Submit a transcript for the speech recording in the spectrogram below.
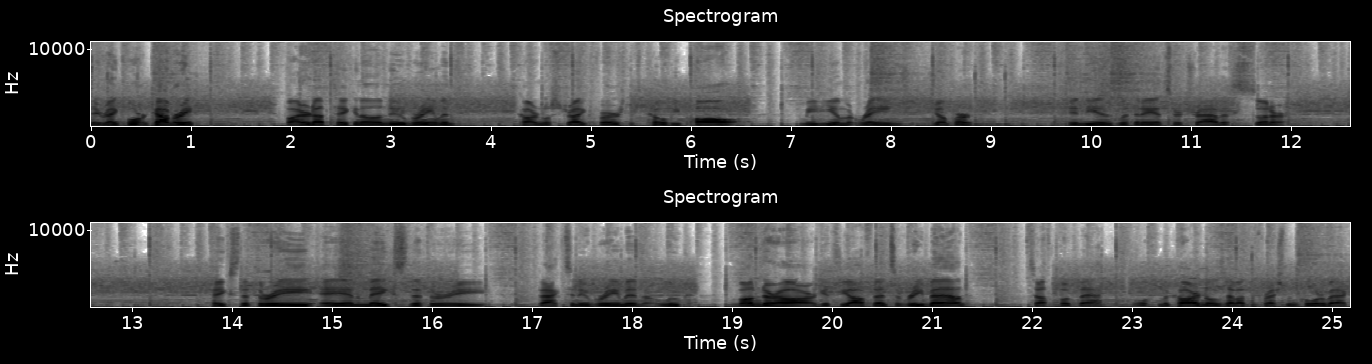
State-ranked Fort Recovery fired up, taking on New Bremen. Cardinals strike first. It's Kobe Paul, medium range jumper. Indians with an answer. Travis Sutter takes the three and makes the three. Back to New Bremen. Luke Vonderhaar gets the offensive rebound. Tough putback. More from the Cardinals. How about the freshman quarterback,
